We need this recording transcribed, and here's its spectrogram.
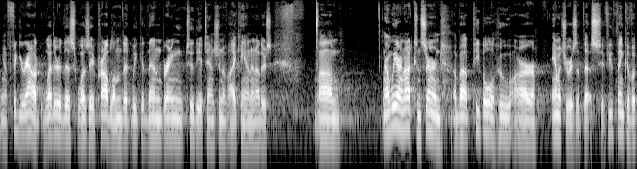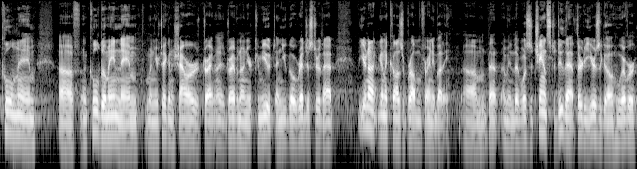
you know, figure out whether this was a problem that we could then bring to the attention of ICANN and others. Um, now, we are not concerned about people who are amateurs at this. If you think of a cool name, uh, a cool domain name, when you're taking a shower or dri- uh, driving on your commute and you go register that, you're not going to cause a problem for anybody. Um, that, I mean, there was a chance to do that 30 years ago. Whoever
